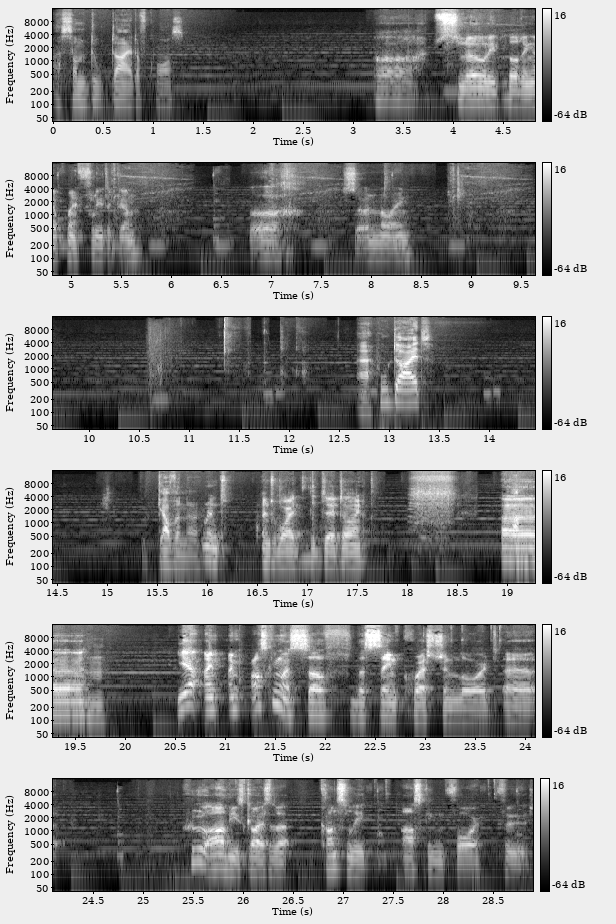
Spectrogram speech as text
Ah, some dude died, of course. Ugh, I'm slowly building up my fleet again. Ugh, so annoying. Uh, who died? Governor. And and why did the dead die? Uh, Mhm. Yeah, I'm I'm asking myself the same question, Lord. Uh, who are these guys that are constantly asking for food?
